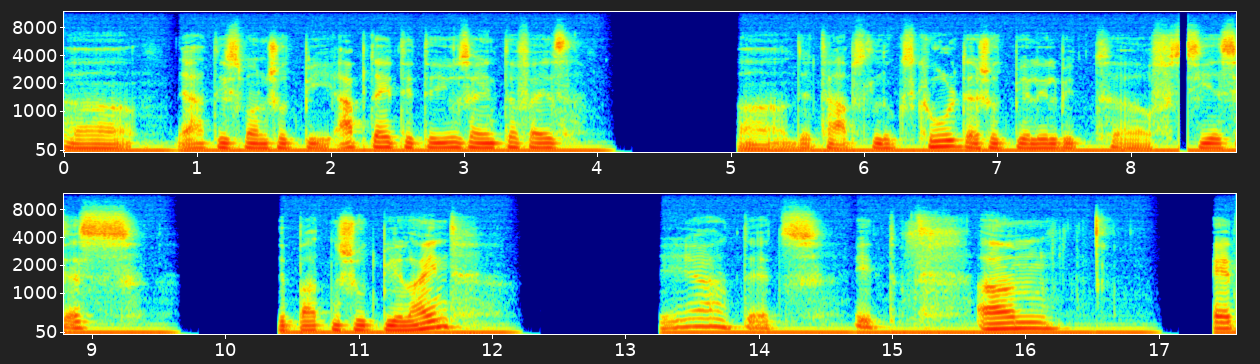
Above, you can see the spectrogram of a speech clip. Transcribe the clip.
yeah, this one should be updated, the user interface. Uh, the tabs looks cool, there should be a little bit of CSS. The button should be aligned. Yeah, that's it. Um, at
